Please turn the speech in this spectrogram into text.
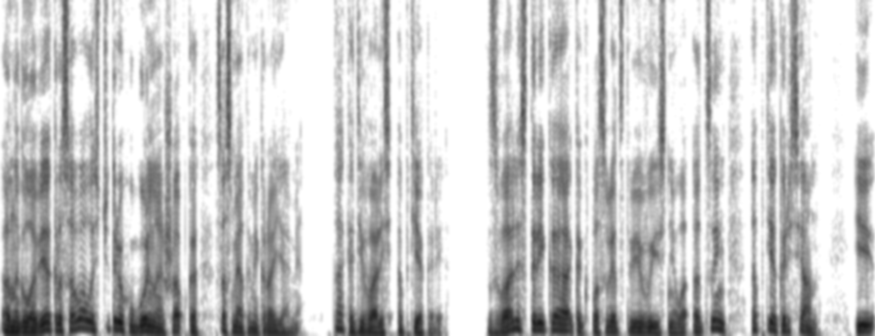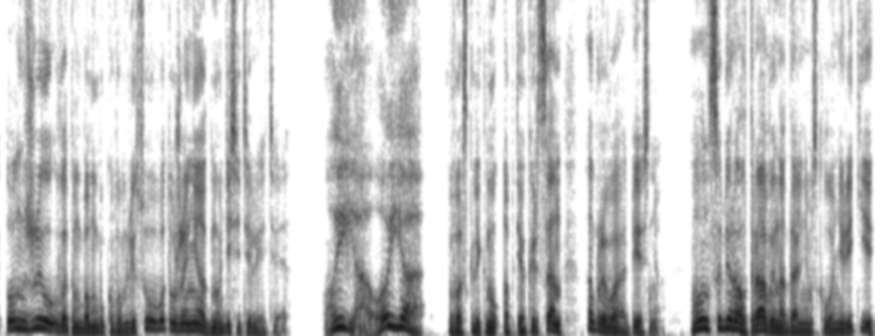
а на голове красовалась четырехугольная шапка со смятыми краями. Так одевались аптекари. Звали старика, как впоследствии выяснила Ацинь, аптекарь Сян — и он жил в этом бамбуковом лесу вот уже не одно десятилетие. «Ой-я, ой-я!» — воскликнул аптекарь Сан, обрывая песню. Он собирал травы на дальнем склоне реки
